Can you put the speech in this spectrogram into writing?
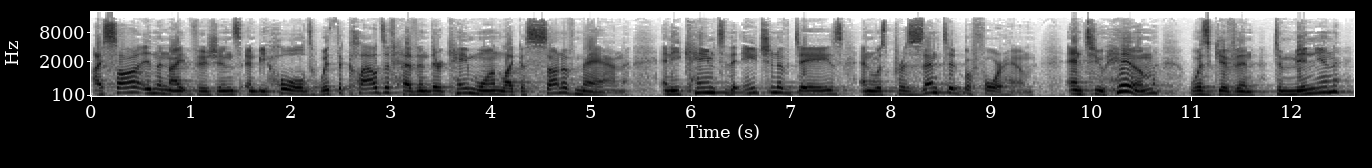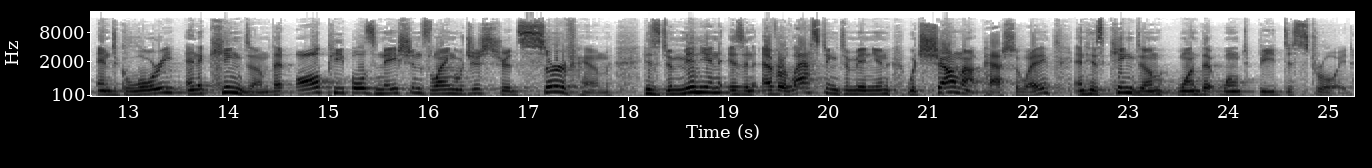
I saw in the night visions, and behold, with the clouds of heaven there came one like a son of man. And he came to the Ancient of Days and was presented before him. And to him was given dominion and glory and a kingdom that all peoples, nations, languages should serve him. His dominion is an everlasting dominion which shall not pass away, and his kingdom one that won't be destroyed.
